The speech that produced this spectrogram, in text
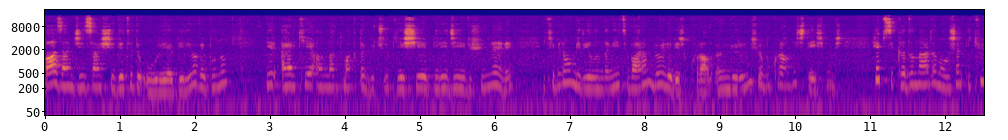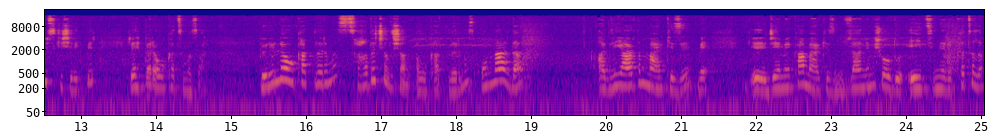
bazen cinsel şiddete de uğrayabiliyor ve bunu bir erkeğe anlatmakta güçlük yaşayabileceği düşünülerek 2011 yılından itibaren böyle bir kural öngörülmüş ve bu kural hiç değişmemiş. Hepsi kadınlardan oluşan 200 kişilik bir rehber avukatımız var. Gönüllü avukatlarımız, sahada çalışan avukatlarımız, onlar da Adli Yardım Merkezi ve e, CMK Merkezi'nin düzenlemiş olduğu eğitimlere katılıp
